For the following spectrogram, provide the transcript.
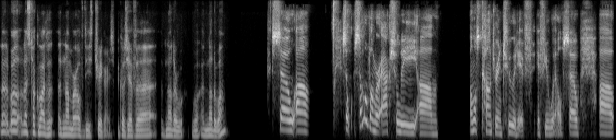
well, let's talk about a number of these triggers because you have uh, another another one. So, um, so some of them are actually um, almost counterintuitive, if you will. So, uh,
